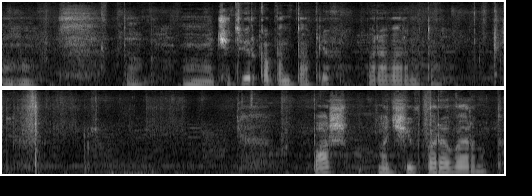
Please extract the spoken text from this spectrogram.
Ага. Так. Четвірка пентаклів перевернута. Паш мечів перевернут.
